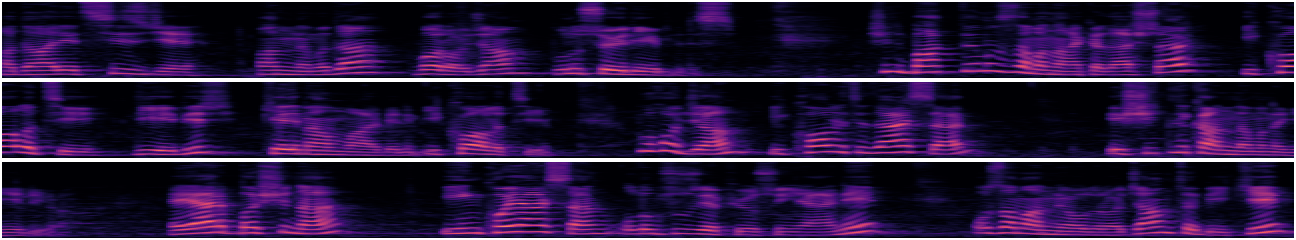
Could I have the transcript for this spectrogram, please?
adaletsizce anlamı da var hocam. Bunu söyleyebiliriz. Şimdi baktığımız zaman arkadaşlar equality diye bir kelimem var benim. Equality. Bu hocam equality dersen eşitlik anlamına geliyor. Eğer başına in koyarsan olumsuz yapıyorsun yani. O zaman ne olur hocam? Tabii ki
